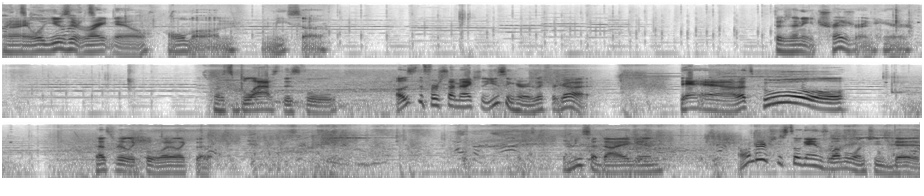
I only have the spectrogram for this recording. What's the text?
Alright, we'll use it right now. Hold on. Misa. If there's any treasure in here. Let's blast this fool. Oh, this is the first time actually using hers. I forgot. Damn, that's cool. That's really cool. I like that. Misa die again? I wonder if she still gains level when she's dead.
